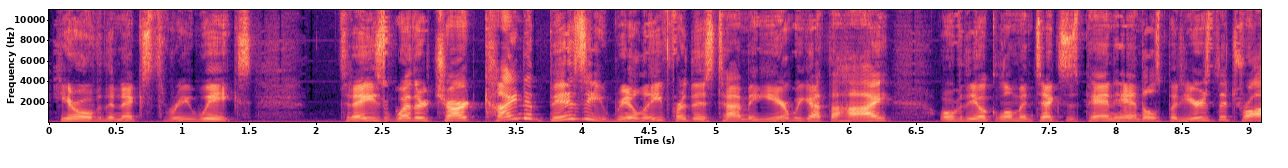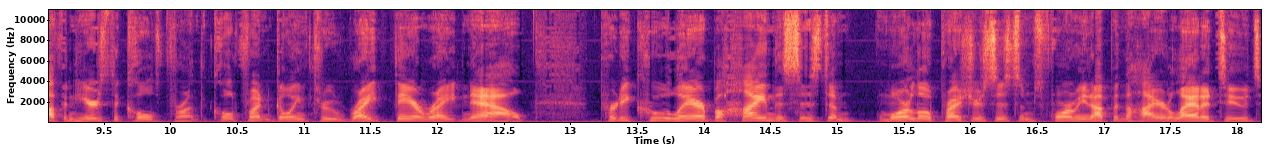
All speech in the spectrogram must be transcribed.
here over the next three weeks. Today's weather chart kind of busy really for this time of year. We got the high over the Oklahoma and Texas panhandles, but here's the trough and here's the cold front. The cold front going through right there right now. Pretty cool air behind the system. More low pressure systems forming up in the higher latitudes.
